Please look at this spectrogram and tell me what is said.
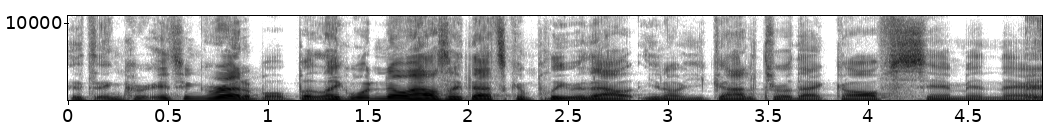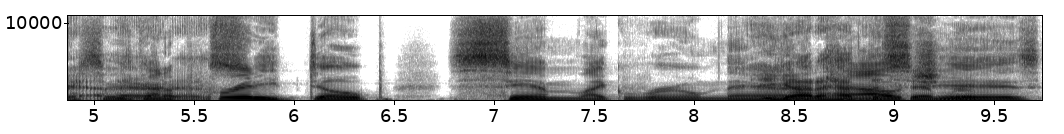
It's inc- it's incredible. But like, what no house like that's complete without you know you got to throw that golf sim in there. Yeah, so he's there got a is. pretty dope sim like room there. You gotta have the sim room. couches.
